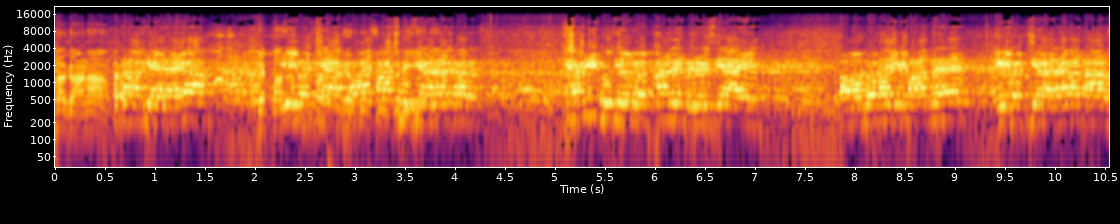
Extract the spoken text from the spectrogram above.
बगाना प्रदान किया जाएगा ये बच्चा कुर्सियों में फाइनल प्रवेश किया है और बधाई के पात्र है ये बच्चियाँ लगातार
